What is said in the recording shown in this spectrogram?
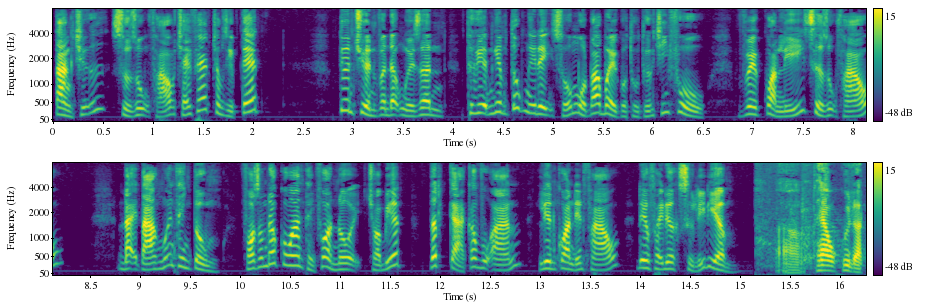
tàng trữ, sử dụng pháo trái phép trong dịp Tết, tuyên truyền vận động người dân thực hiện nghiêm túc nghị định số 137 của Thủ tướng Chính phủ về quản lý sử dụng pháo. Đại tá Nguyễn Thanh Tùng, Phó Giám đốc Công an thành phố Hà Nội cho biết tất cả các vụ án liên quan đến pháo đều phải được xử lý điểm. À, theo quy luật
